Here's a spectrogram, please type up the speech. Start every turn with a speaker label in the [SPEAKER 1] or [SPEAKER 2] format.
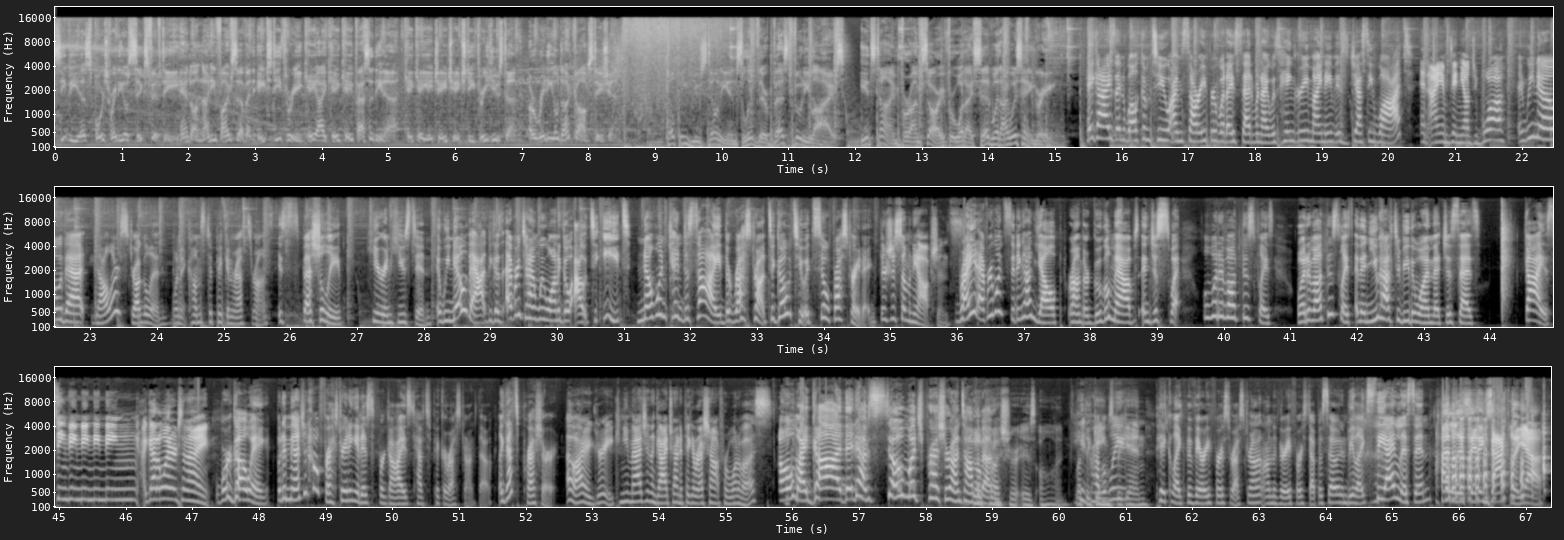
[SPEAKER 1] CBS Sports Radio 650 and on 95.7 HD3 KIKK Pasadena, KKHH HD3 Houston, a radio.com station. Helping Houstonians live their best foodie lives. It's time for I'm Sorry for What I Said When I Was Hangry.
[SPEAKER 2] Hey guys, and welcome to I'm Sorry for What I Said When I Was Hangry. My name is Jessie Watt.
[SPEAKER 3] And I am Danielle Dubois.
[SPEAKER 2] And we know that y'all are struggling when it comes to picking restaurants, especially here in Houston. And we know that because every time we want to go out to eat, no one can decide the restaurant to go to. It's so frustrating.
[SPEAKER 3] There's just so many options.
[SPEAKER 2] Right? Everyone's sitting on Yelp or on their Google Maps and just sweat. Well, what about this place? What about this place? And then you have to be the one that just says, Guys,
[SPEAKER 3] ding, ding, ding, ding, ding. I got a winner tonight.
[SPEAKER 2] We're going. But imagine how frustrating it is for guys to have to pick a restaurant, though. Like, that's pressure.
[SPEAKER 3] Oh, I agree. Can you imagine a guy trying to pick a restaurant for one of us?
[SPEAKER 2] Oh my God. They'd have so much pressure on top
[SPEAKER 3] the
[SPEAKER 2] of them.
[SPEAKER 3] pressure is on. Let
[SPEAKER 2] He'd
[SPEAKER 3] the games
[SPEAKER 2] probably
[SPEAKER 3] begin.
[SPEAKER 2] pick like the very first restaurant on the very first episode and be like, see, I listen.
[SPEAKER 3] I listen. Exactly. Yeah.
